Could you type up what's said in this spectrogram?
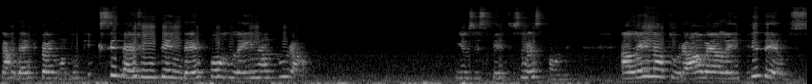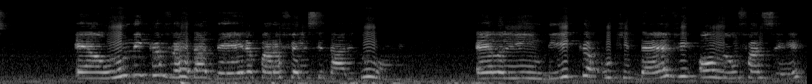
Kardec pergunta, o que, que se deve entender por lei natural? E os espíritos respondem, a lei natural é a lei de Deus. É a única verdadeira para a felicidade do homem ela lhe indica o que deve ou não fazer,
